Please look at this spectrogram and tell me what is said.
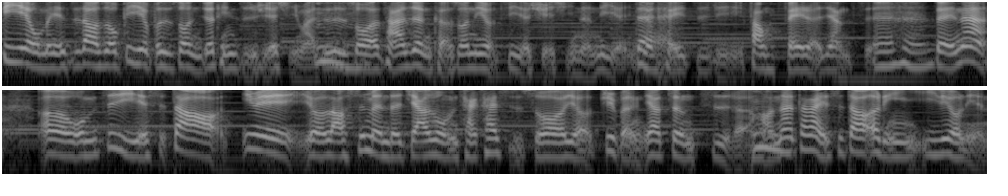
毕业我们也知道说毕业不是说你就停止学习嘛，就是说他认可说你有自己的学习能力了，你就可以自己放飞了这样子。嗯对，那呃我们自己也是到，因为有老师们的加入，我们才开始说有剧本要政治了。好，那大概也是到二零一六年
